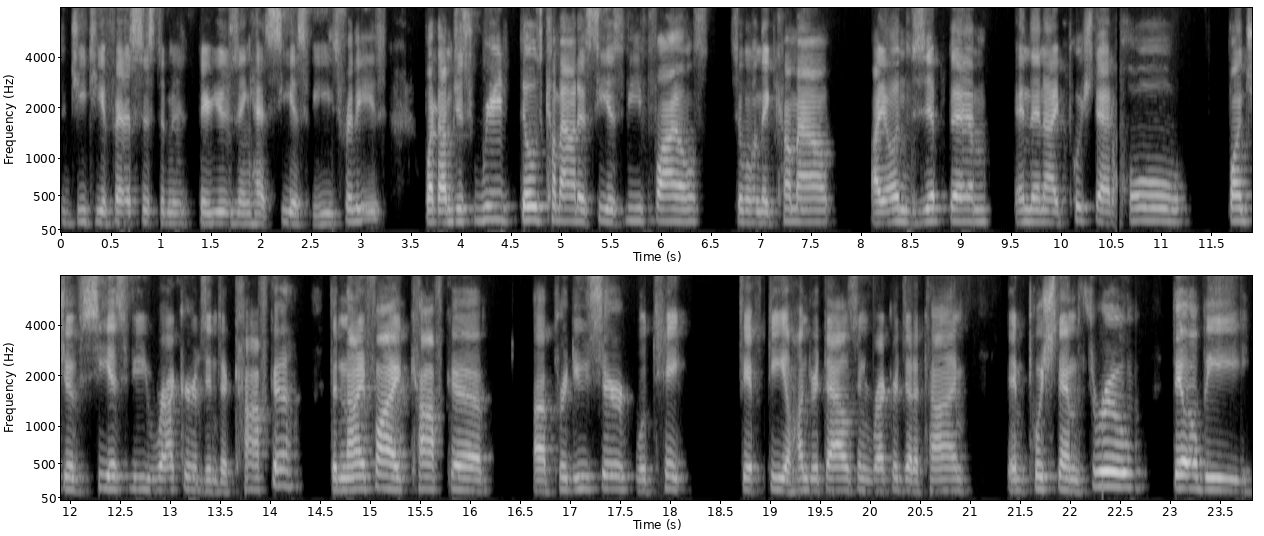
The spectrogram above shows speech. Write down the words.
the GTFS system they're using has CSVs for these, but I'm just read those come out as CSV files. So when they come out, I unzip them and then I push that whole bunch of CSV records into Kafka. The NiFi Kafka uh, producer will take 50, 100,000 records at a time and push them through they'll be,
